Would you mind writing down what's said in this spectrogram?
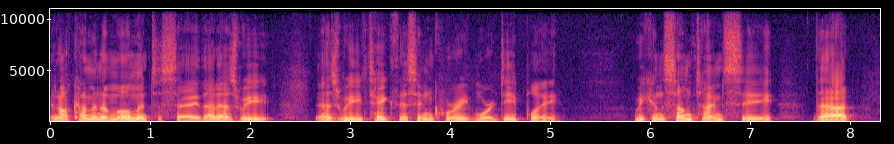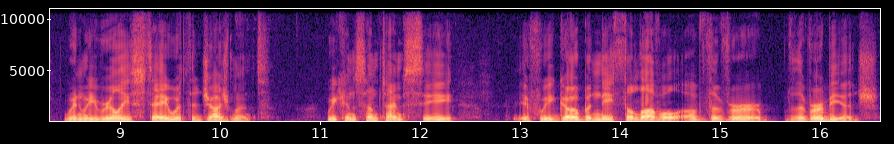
And I'll come in a moment to say that as we, as we take this inquiry more deeply, we can sometimes see that when we really stay with the judgment, we can sometimes see if we go beneath the level of the verb, the verbiage,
